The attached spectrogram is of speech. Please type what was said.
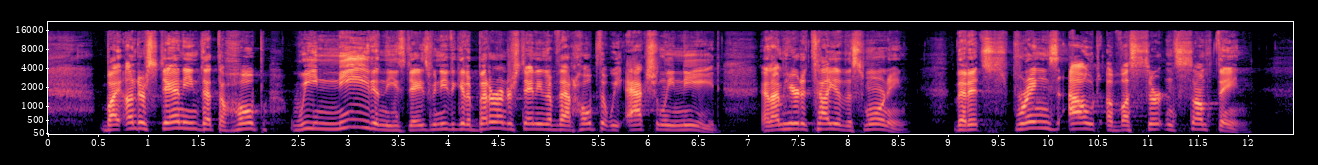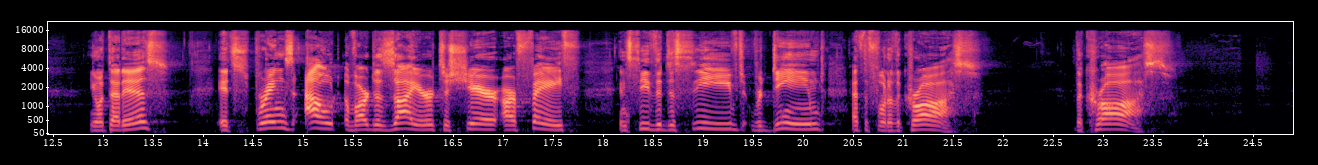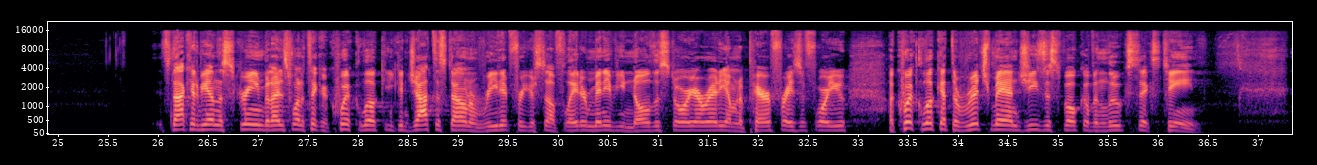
by understanding that the hope we need in these days, we need to get a better understanding of that hope that we actually need. And I'm here to tell you this morning that it springs out of a certain something. You know what that is? It springs out of our desire to share our faith and see the deceived redeemed at the foot of the cross. The cross. It's not going to be on the screen, but I just want to take a quick look. You can jot this down and read it for yourself later. Many of you know the story already. I'm going to paraphrase it for you. A quick look at the rich man Jesus spoke of in Luke 16.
